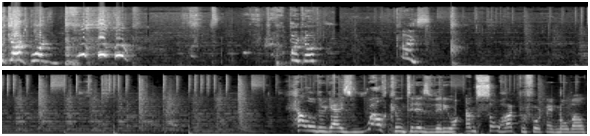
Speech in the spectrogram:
I got one! Holy crap, I got Guys! Hello there guys, welcome to this video. I'm so hyped for Fortnite Mobile.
